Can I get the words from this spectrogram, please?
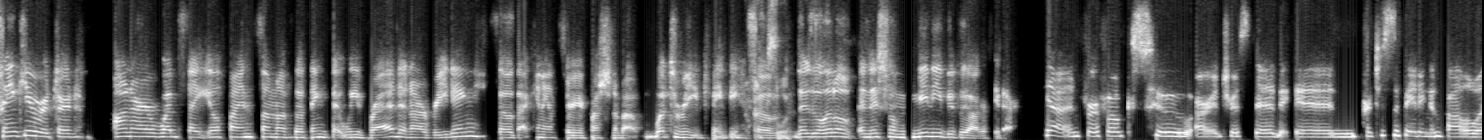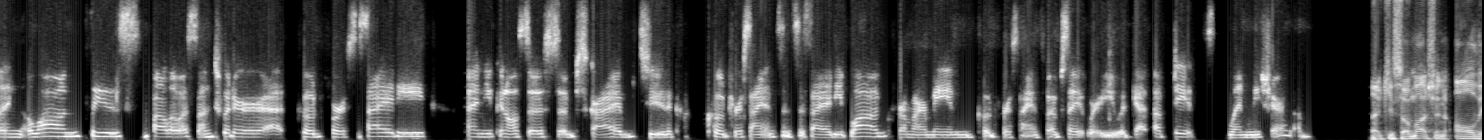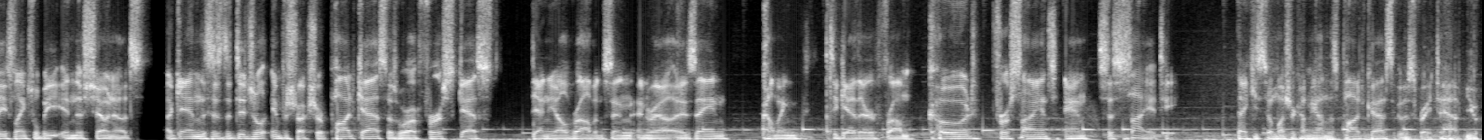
Thank you, Richard. On our website, you'll find some of the things that we've read in our reading. So that can answer your question about what to read, maybe. So Excellent. there's a little initial mini bibliography there. Yeah, and for folks who are interested in participating and following along, please follow us on Twitter at Code for Society. And you can also subscribe to the Code for Science and Society blog from our main Code for Science website, where you would get updates when we share them. Thank you so much. And all these links will be in the show notes. Again, this is the Digital Infrastructure Podcast, as we're our first guest, Danielle Robinson and Rayya Zein, coming together from Code for Science and Society. Thank you so much for coming on this podcast. It was great to have you.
